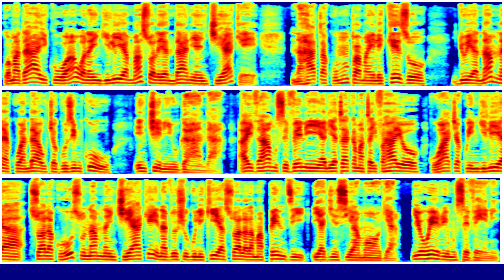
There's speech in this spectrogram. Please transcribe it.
kwa madai kuwa wanaingilia maswala ya ndani ya nchi yake na hata kumpa maelekezo juu ya namna ya kuandaa uchaguzi mkuu nchini Uganda. Aidha, Museveni aliyataka mataifa hayo kuacha kuingilia swala kuhusu namna nchi yake inavyoshughulikia swala la mapenzi ya jinsia moja. Yoweri Museveni:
